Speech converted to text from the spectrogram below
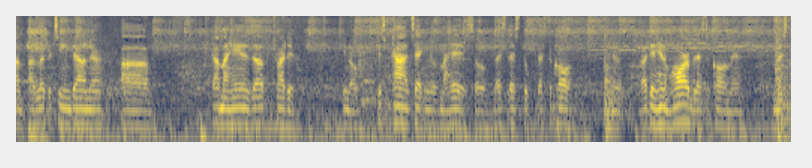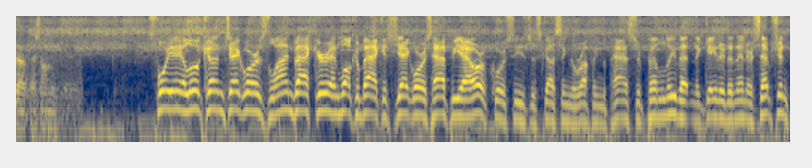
I, I let the team down there. Uh, got my hands up, tried to, you know, get some contact and it was my head. So that's that's the that's the call. You know, I didn't hit him hard, but that's the call, man. I messed up. That's on me. It's Foye Oluokun, Jaguars linebacker, and welcome back. It's Jaguars Happy Hour. Of course, he's discussing the roughing the passer penalty that negated an interception.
